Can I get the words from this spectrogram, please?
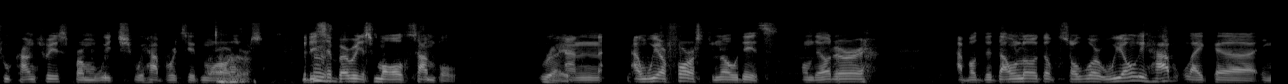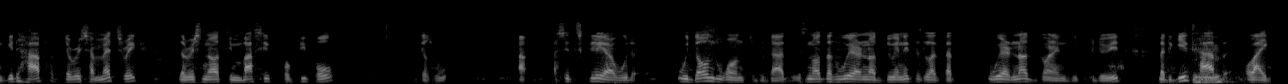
two countries from which we have received more Uh-huh. orders. But it's a very small sample, Right. and and we are forced to know this. On the other, about the download of software, we only have like uh, in GitHub there is a metric. There is not invasive for people because as it's clear, we, we don't want to do that. It's not that we are not doing it. It's like that we are not going to, do it. But GitHub like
